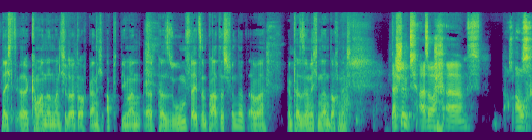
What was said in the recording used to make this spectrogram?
Vielleicht äh, kann man dann manche Leute auch gar nicht ab, die man äh, per Zoom vielleicht sympathisch findet, aber im Persönlichen dann doch nicht. Das stimmt. Also ähm, auch, auch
